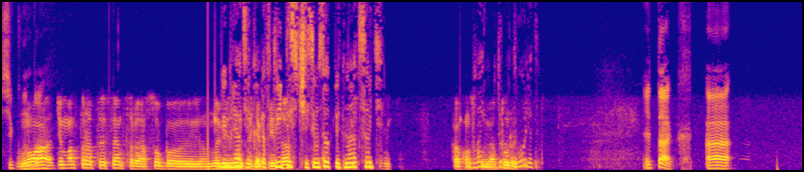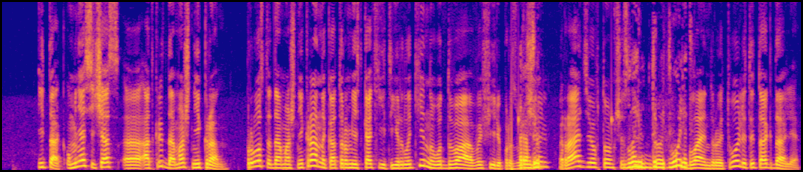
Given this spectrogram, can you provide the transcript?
секунду. Ну, а демонстрация сенсора особо э, новизны Библиотека не придаст. F3715. Как он с клавиатурой? Итак, а, итак, у меня сейчас а, открыт домашний экран. Просто домашний экран, на котором есть какие-то ярлыки, ну вот два в эфире прозвучали, радио, в том числе. Blind Droid Wallet. Blind Droid Wallet и так далее.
